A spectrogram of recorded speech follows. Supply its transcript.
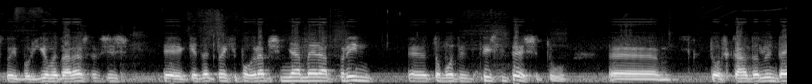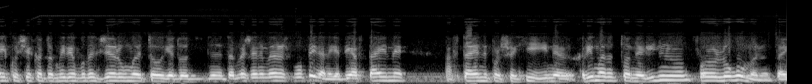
στο Υπουργείο Μετανάστευσης ε, και το έχει υπογράψει μια μέρα πριν ε, τοποθετηθεί στη θέση του. Ε, το σκάνδαλο είναι τα 20 εκατομμύρια που δεν ξέρουμε το, για το, τα μέσα ενημέρωσης που πήγανε. Γιατί αυτά είναι, αυτά είναι προσοχή. Είναι χρήματα των Ελλήνων φορολογούμενων τα 20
